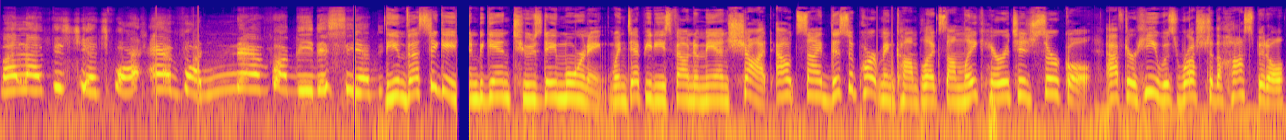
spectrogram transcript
My life is changed forever. Never be the same. The investigation began Tuesday morning when deputies found a man shot outside this apartment complex on Lake Heritage Circle. After he was rushed to the hospital,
